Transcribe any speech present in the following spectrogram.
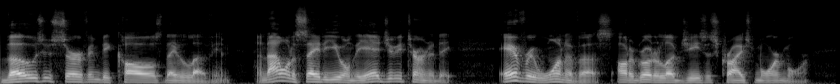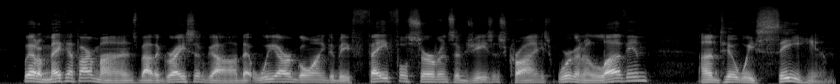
those who serve Him because they love Him. And I want to say to you on the edge of eternity, every one of us ought to grow to love Jesus Christ more and more. We ought to make up our minds by the grace of God that we are going to be faithful servants of Jesus Christ. We're going to love Him until we see Him.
